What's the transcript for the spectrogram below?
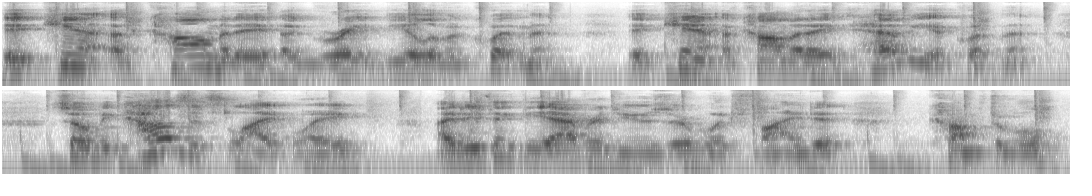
It can't accommodate a great deal of equipment. It can't accommodate heavy equipment. So because it's lightweight, I do think the average user would find it comfortable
